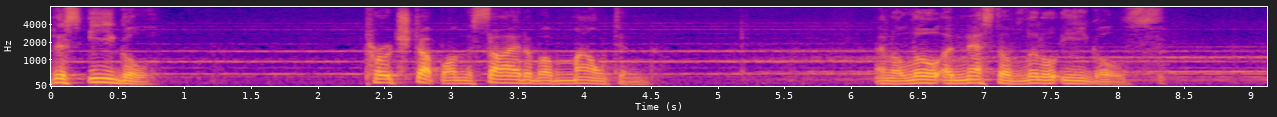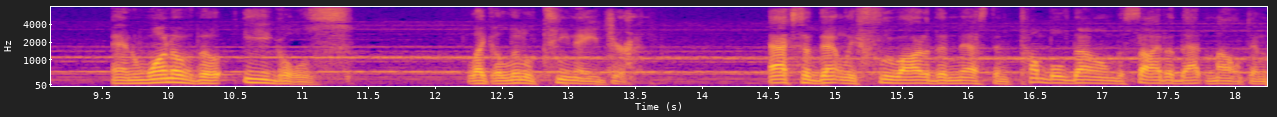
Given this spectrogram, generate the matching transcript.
this eagle perched up on the side of a mountain and a little a nest of little eagles. And one of the eagles like a little teenager accidentally flew out of the nest and tumbled down the side of that mountain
